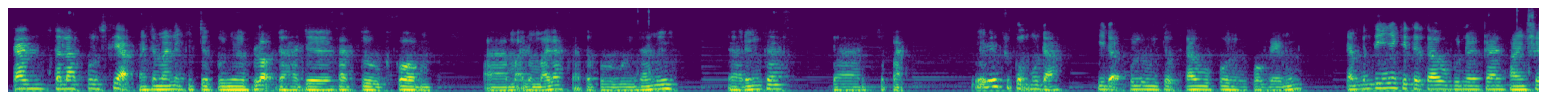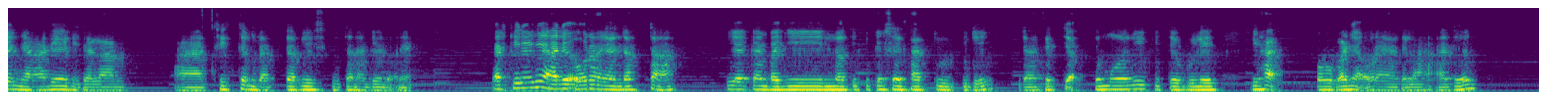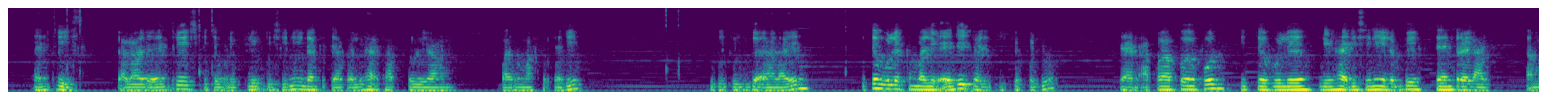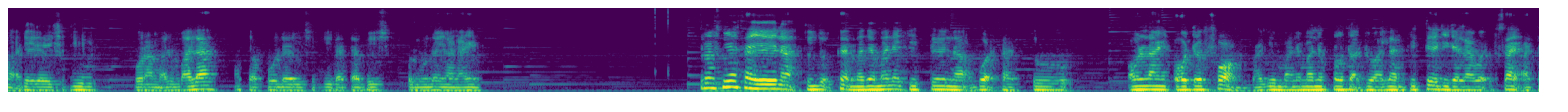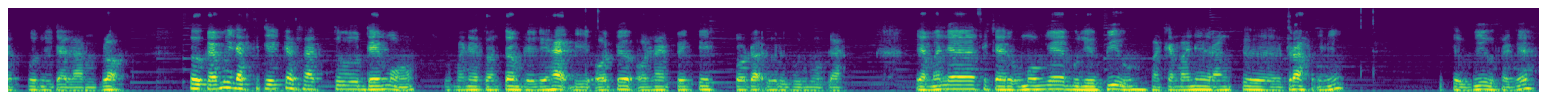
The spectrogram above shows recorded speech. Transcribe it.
Dan telah pun siap macam mana kita punya blog. Dah ada satu form uh, maklum balas ataupun hubungi kami. Dan ringkas dan cepat. Ia cukup mudah. Tidak perlu untuk tahu pun programming. Yang pentingnya kita tahu gunakan function yang ada di dalam uh, sistem database Gutanaga.net dan sekiranya ada orang yang daftar dia akan bagi notification satu today. Dan setiap semua ni kita boleh lihat berapa banyak orang yang telah ada entries. Kalau ada entries kita boleh klik di sini dan kita akan lihat siapa yang baru masuk tadi. Begitu juga yang lain. Kita boleh kembali edit dari jika perlu dan apa-apa pun kita boleh lihat di sini lebih centralized. Sama ada dari segi orang maklum balas ataupun dari segi database pengguna yang lain seterusnya saya nak tunjukkan bagaimana kita nak buat satu online order form bagi mana-mana produk jualan kita di dalam website ataupun di dalam blog. So kami dah sediakan satu demo di mana tuan-tuan boleh lihat di order online package produk 2015 yang mana secara umumnya boleh view macam mana rangka draft ini. Kita view saja.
